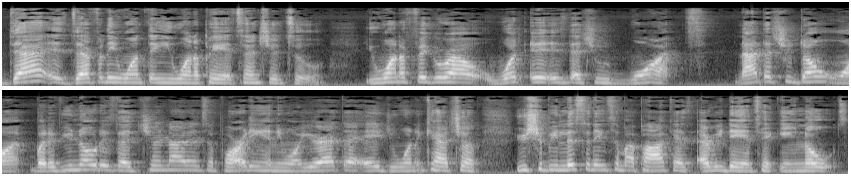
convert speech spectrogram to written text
that is definitely one thing you want to pay attention to. You want to figure out what it is that you want. Not that you don't want, but if you notice that you're not into partying anymore, you're at that age, you want to catch up, you should be listening to my podcast every day and taking notes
